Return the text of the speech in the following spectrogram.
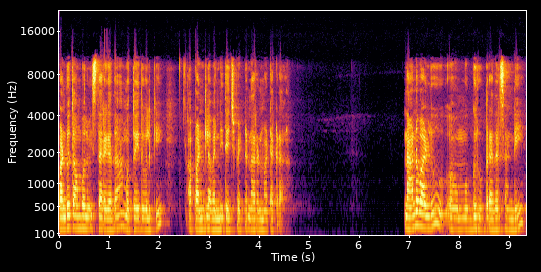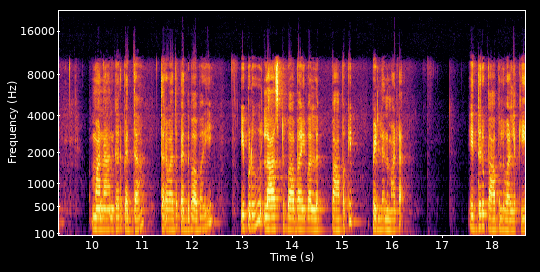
పండు తాంబూలం ఇస్తారు కదా ముత్తైదువులకి ఆ పండ్లు అవన్నీ తెచ్చిపెట్టున్నారనమాట అక్కడ. నాన్న వాళ్ళు ముగ్గురు బ్రదర్స్ అండి. మా నాన్నగారు పెద్ద తర్వాత పెద్ద బాబాయి. ఇప్పుడు లాస్ట్ బాబాయి వాళ్ళ పాపకి పెళ్ళనమాట ఇద్దరు పాపలు వాళ్ళకి.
